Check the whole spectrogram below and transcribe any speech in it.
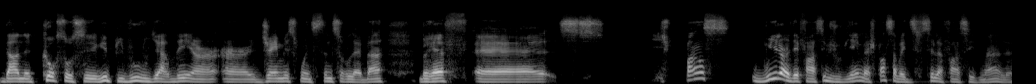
dans notre course aux séries, puis vous, vous gardez un, Jameis Winston sur le banc. Bref, euh, je pense, oui, leur défensive joue bien, mais je pense que ça va être difficile offensivement. Là.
